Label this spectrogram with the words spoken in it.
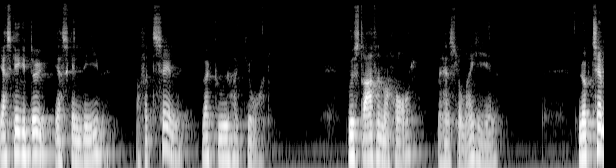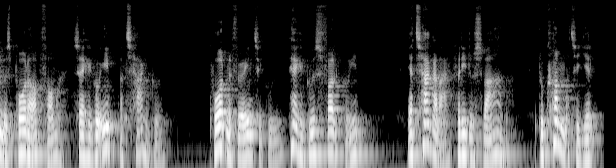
Jeg skal ikke dø, jeg skal leve og fortælle, hvad Gud har gjort. Gud straffede mig hårdt, men han slog mig ikke ihjel. Luk templets porter op for mig, så jeg kan gå ind og takke Gud. Portene fører ind til Gud. Her kan Guds folk gå ind. Jeg takker dig, fordi du svarede mig. Du kommer til hjælp.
